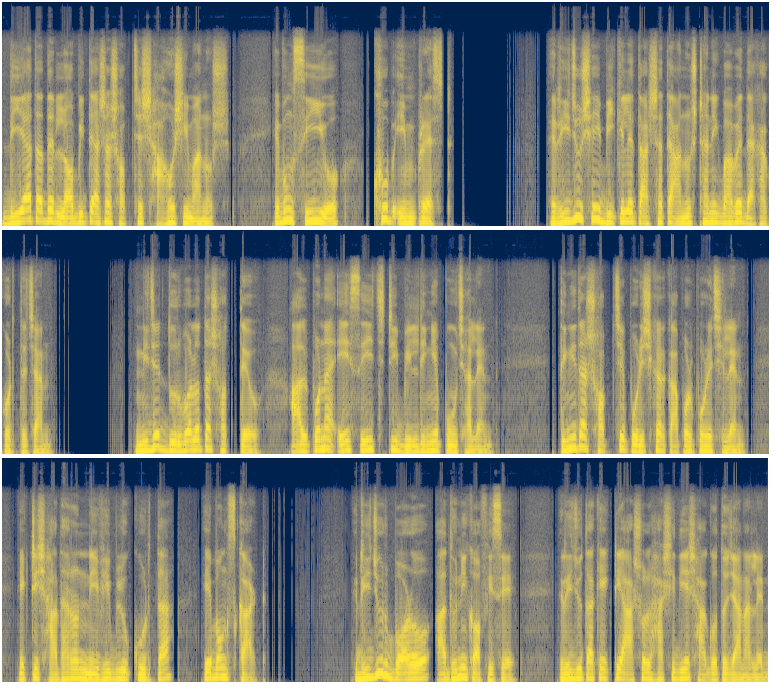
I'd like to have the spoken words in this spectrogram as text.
দিয়া তাদের লবিতে আসা সবচেয়ে সাহসী মানুষ এবং সিইও খুব ইমপ্রেসড। রিজু সেই বিকেলে তার সাথে আনুষ্ঠানিকভাবে দেখা করতে চান। নিজের দুর্বলতা সত্ত্বেও আলপনা এসএইচটি বিল্ডিংয়ে পৌঁছালেন। তিনি তার সবচেয়ে পরিষ্কার কাপড় পরেছিলেন, একটি সাধারণ নেভি ব্লু কুর্তা এবং স্কার্ট। রিজুর বড়, আধুনিক অফিসে রিজু তাকে একটি আসল হাসি দিয়ে স্বাগত জানালেন,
